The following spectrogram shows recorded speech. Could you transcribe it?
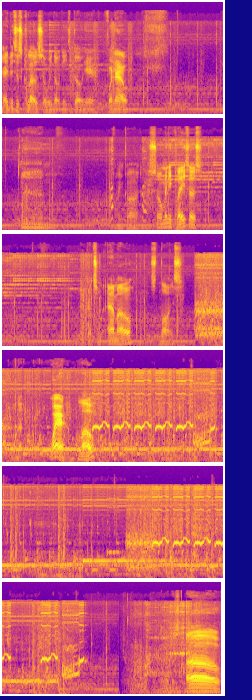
Okay, this is close, so we don't need to go here for now. Um, oh my god, so many places. We got some ammo. It's nice. Where? Hello? Oh,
